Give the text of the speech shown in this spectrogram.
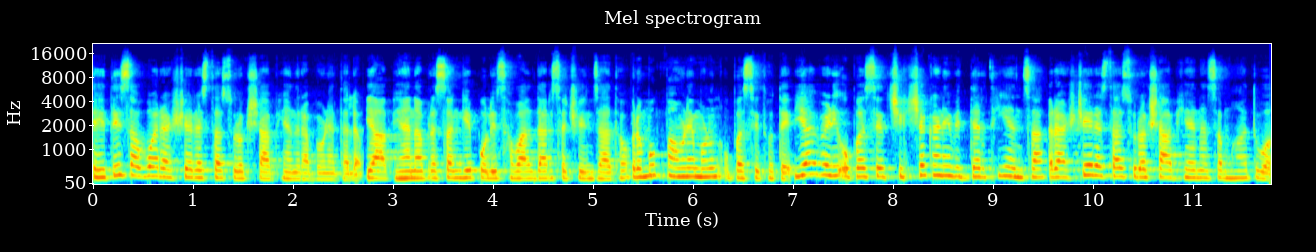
तेहतीसावं राष्ट्रीय रस्ता सुरक्षा अभियान राबवण्यात आलं. या अभियानाप्रसंगी पोलीस हवालदार सचिन जाधव प्रमुख पाहुणे म्हणून उपस्थित होते. यावेळी उपस्थित शिक्षक आणि विद्यार्थी यांचा राष्ट्रीय रस्ता सुरक्षा अभियानाचं महत्त्व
